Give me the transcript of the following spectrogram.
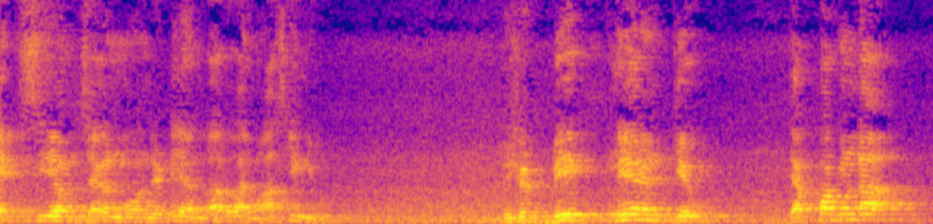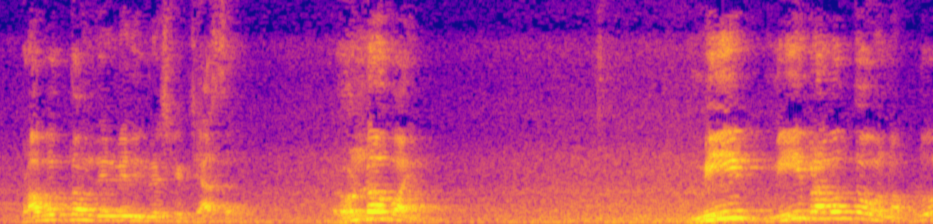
ex CM Jaganmohan Reddy అన్నారు I'm asking you you should be clear and give తప్పకుండా ప్రభుత్వం దీని మీద ఇన్వెస్టిగేట్ చేస్తారు రెండో పాయింట్ మీ మీ ప్రభుత్వం ఉన్నప్పుడు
